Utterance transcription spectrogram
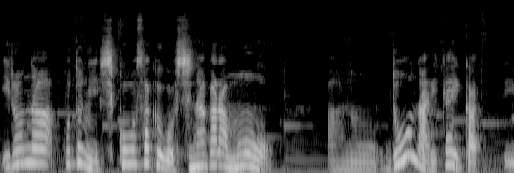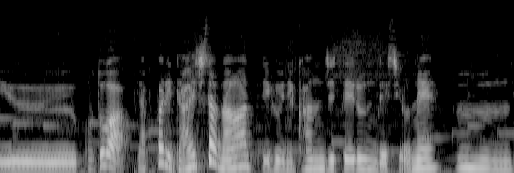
いろんなことに試行錯誤しながらもあのどうなりたいかっていうことがやっぱり大事だなっていうふうに感じてるんですよね。うん、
